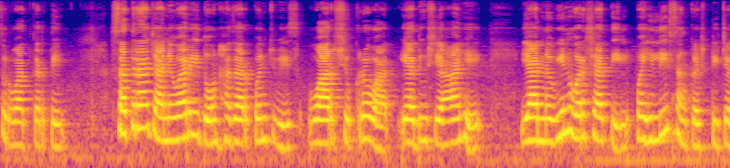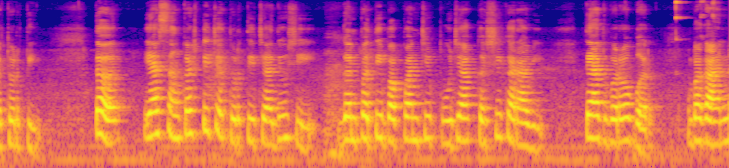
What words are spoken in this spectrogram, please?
सुरुवात करते. सतरा जानेवारी दोन हजार पंचवीस वार शुक्रवार या दिवशी आहे या नवीन वर्षातील पहिली संकष्टी चतुर्थी. तर या संकष्टी चतुर्थीच्या दिवशी गणपती बाप्पांची पूजा कशी करावी? त्याचबरोबर बघा न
